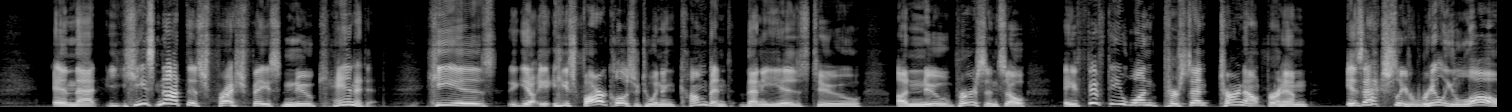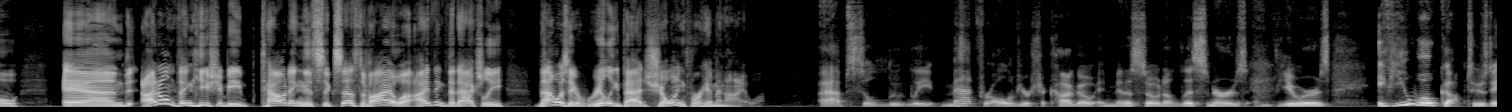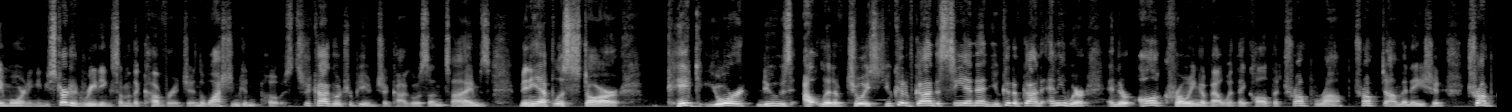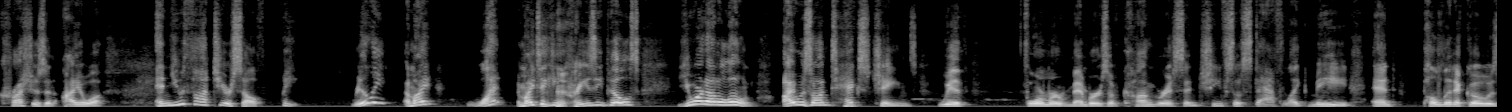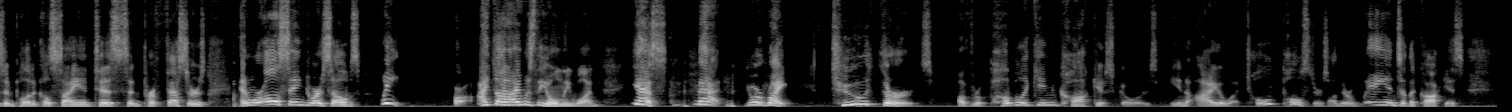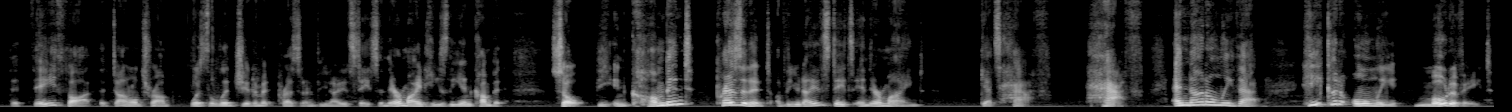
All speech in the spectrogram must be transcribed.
and that he's not this fresh-faced new candidate he is, you know, he's far closer to an incumbent than he is to a new person. So a 51% turnout for him is actually really low. And I don't think he should be touting the success of Iowa. I think that actually that was a really bad showing for him in Iowa. Absolutely. Matt, for all of your Chicago and Minnesota listeners and viewers, if you woke up Tuesday morning and you started reading some of the coverage in the Washington Post, Chicago Tribune, Chicago Sun Times, Minneapolis Star, pick your news outlet of choice. You could have gone to CNN, you could have gone anywhere, and they're all crowing about what they call the Trump romp, Trump domination, Trump crushes in Iowa. And you thought to yourself, wait, really? Am I what? Am I taking crazy pills? You are not alone. I was on text chains with former members of Congress and chiefs of staff like me and politicos and political scientists and professors. And we're all saying to ourselves, wait, I thought I was the only one. Yes, Matt, you're right. Two thirds of Republican caucus goers in Iowa told pollsters on their way into the caucus that they thought that Donald Trump was the legitimate president of the United States. In their mind, he's the incumbent. So the incumbent president of the United States, in their mind, gets half. Half. And not only that, he could only motivate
